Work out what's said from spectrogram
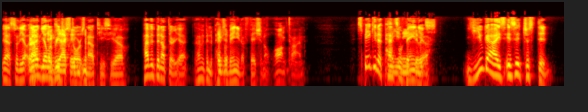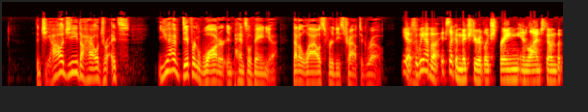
Yeah, so the, the old Yellow exactly. Stores now TCO. Haven't been up there yet. I haven't been to Pennsylvania to fish in a long time. Speaking of Pennsylvania, you guys, is it just the the geology, the hydro? It's you have different water in Pennsylvania that allows for these trout to grow. Yeah, so we have a it's like a mixture of like spring and limestone, but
